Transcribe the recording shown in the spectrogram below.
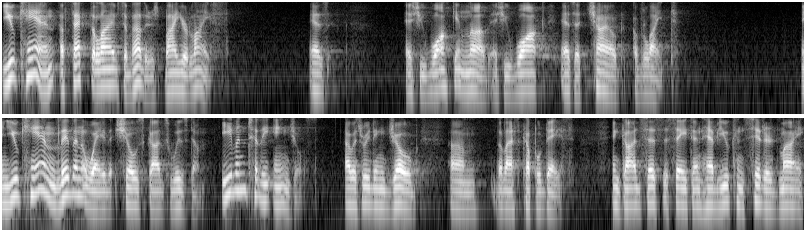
You can affect the lives of others by your life as, as you walk in love, as you walk as a child of light. And you can live in a way that shows God's wisdom, even to the angels. I was reading Job um, the last couple days. And God says to Satan, Have you considered my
